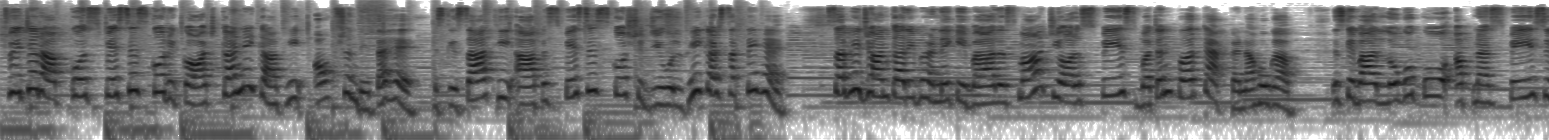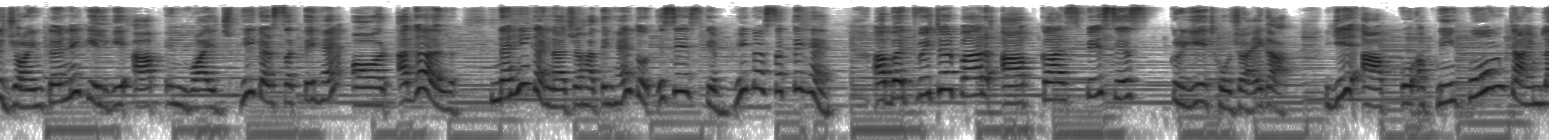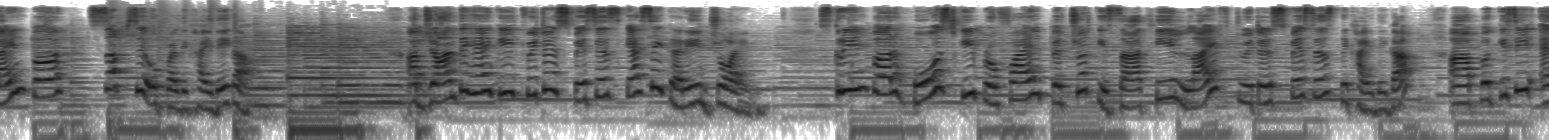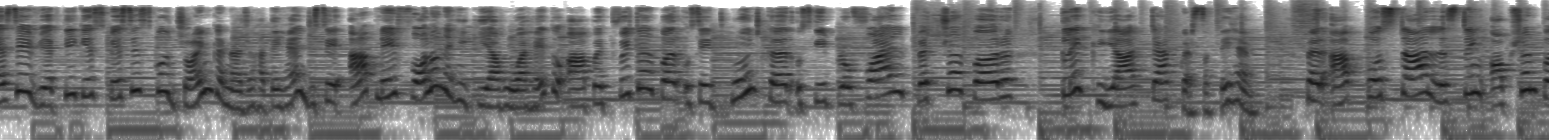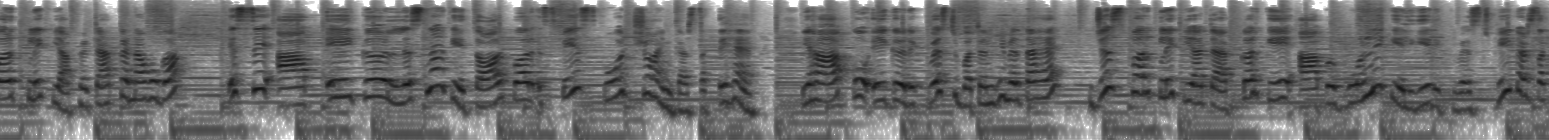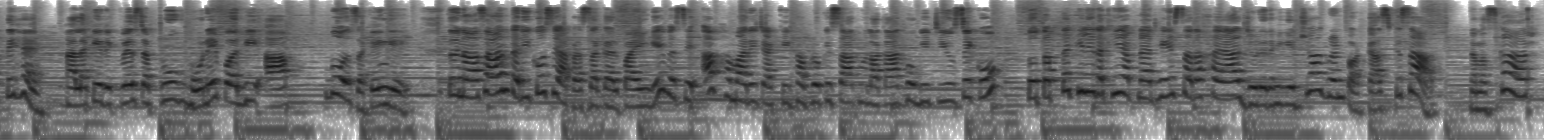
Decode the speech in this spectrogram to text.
ट्विटर आपको स्पेसिस को रिकॉर्ड करने का भी ऑप्शन देता है। इसके साथ ही आप स्पेसिस को शेड्यूल भी कर सकते हैं। सभी जानकारी भरने के बाद स्मार्ट योर स्पेस बटन पर टैप करना होगा। इसके बाद लोगों को अपना स्पेस ज्वाइन करने के लिए आप इनवाइट भी कर सकते हैं और अगर नहीं करना चाहते हैं तो इसे स्किप भी कर सकते हैं। अब ट्विटर पर आपका स्पेसेस क्रिएट हो जाएगा। ये आपको अपनी होम टाइमलाइन पर सबसे ऊपर दिखाई देगा। अब जानते हैं कि ट्विटर स्पेसेस कैसे करें ज्वाइन स्क्रीन पर होस्ट की प्रोफ़ाइल पिक्चर के साथ ही लाइव ट्विटर स्पेसेस दिखाई देगा। आप किसी ऐसे व्यक्ति के स्पेसेस को ज्वाइन करना चाहते हैं, जिसे आपने फॉलो नहीं किया हुआ है तो आप ट्विटर पर उसे ढूंढ कर उसकी प्रोफ़ाइल पिक्चर पर क्लिक या टैप कर सकते हैं। फिर आपको स्टार लिस्टिंग ऑप्शन पर क्लिक या फिर टैप करना होगा। इससे आप एक लिसनर के तौर पर स्पेस को ज्वाइन कर सकते हैं। यहाँ आपको एक रिक्वेस्ट बटन भी मिलता है, जिस पर क्लिक या टैप करके आप बोलने के लिए रिक्वेस्ट भी कर सकते हैं। हालाँकि रिक्वेस्ट अप्रूव होने पर ही आप बोल सकेंगे। तो इन आसान तरीकों से आप ऐसा कर पाएँगे। वैसे अब हमारी टेक की खबरों के साथ मुलाकात होगी ट्यूसडे को। तो तब तक के लिए रखिए अपना ढेर सारा ख्याल, जुड़े रहिए जागरण पॉडकास्ट के साथ। नमस्कार।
